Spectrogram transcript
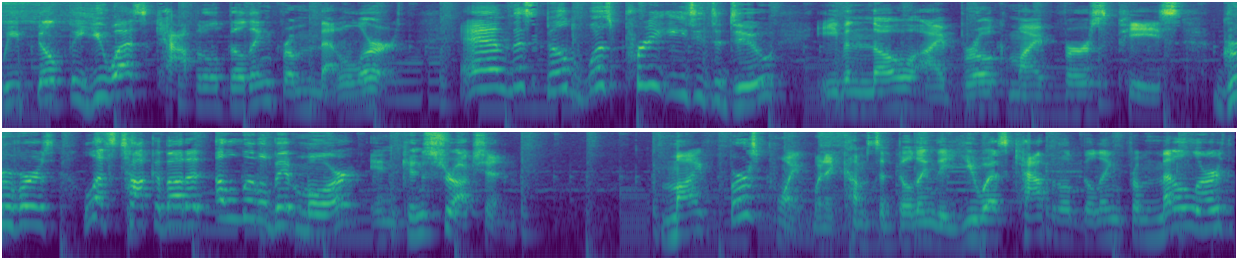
We built the US Capitol Building from Metal Earth. And this build was pretty easy to do, even though I broke my first piece. Groovers, let's talk about it a little bit more in construction. My first point when it comes to building the US Capitol building from Metal Earth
